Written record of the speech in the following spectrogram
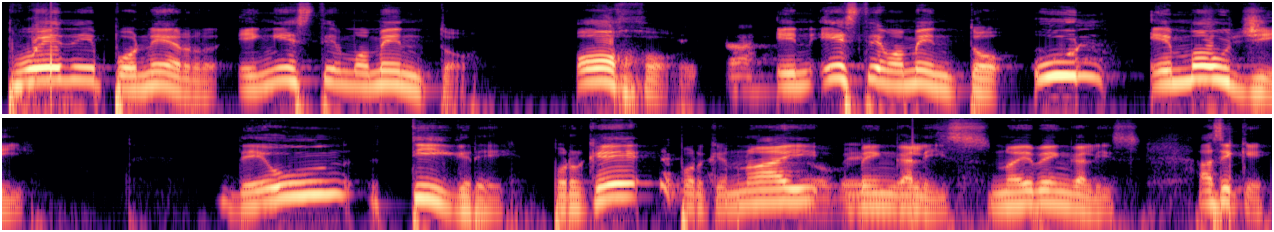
puede poner en este momento, ojo, en este momento un emoji de un tigre. ¿Por qué? Porque no hay bengalís, no hay bengalís. Así que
